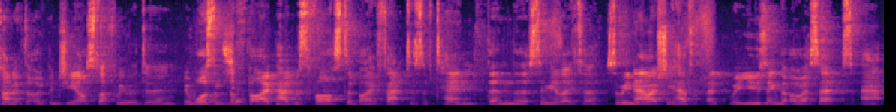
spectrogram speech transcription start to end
kind of the OpenGL stuff we were doing. It wasn't Sure. the, the iPad was faster by factors of 10 than the simulator. So we now actually have an, we're using the OS X app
